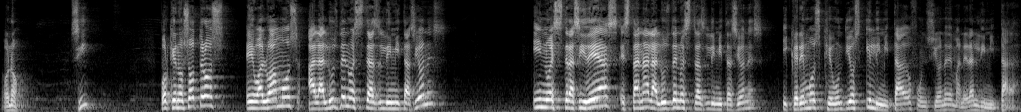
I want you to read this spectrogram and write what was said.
¿O no? Sí. Porque nosotros evaluamos a la luz de nuestras limitaciones y nuestras ideas están a la luz de nuestras limitaciones y queremos que un Dios ilimitado funcione de manera limitada.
